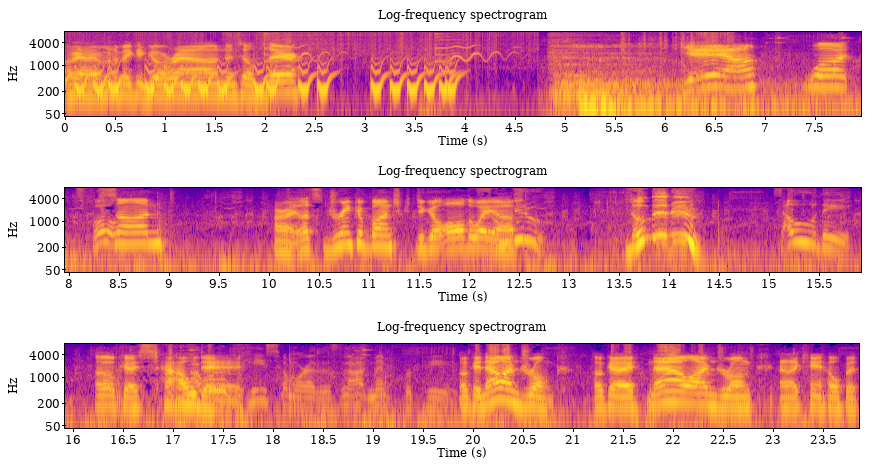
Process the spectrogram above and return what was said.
Okay, I'm gonna make it go around until there. Yeah. What? Son. All right, let's drink a bunch to go all the way up. Zombiru. Zombie. Saudi. Okay, I want Saudi. pee somewhere that's not meant for peeing. Okay, now I'm drunk. Okay, now I'm drunk and I can't help it.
